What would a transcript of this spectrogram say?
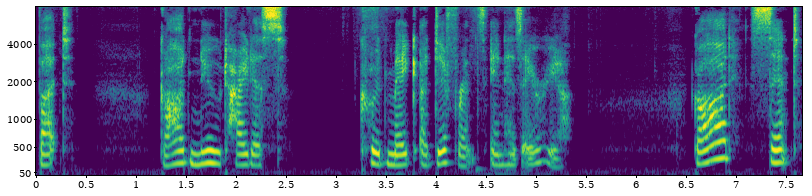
But God knew Titus could make a difference in his area. God sent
